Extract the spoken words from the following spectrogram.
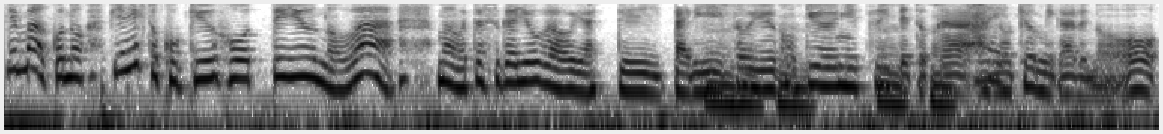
で、まあこのピアニスト呼吸法っていうのは、まあ私がヨガをやっていたり、そういう呼吸についてとか、あの、興味があるのを、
